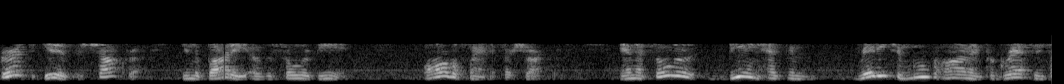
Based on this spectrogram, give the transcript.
Earth is a chakra in the body of the solar being. All the planets are chakras, and the solar being has been ready to move on and progress into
